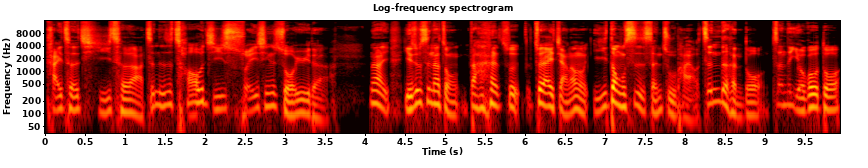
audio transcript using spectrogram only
开车骑车啊，真的是超级随心所欲的。那也就是那种大家最最爱讲那种移动式神主牌哦，真的很多，真的有够多。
